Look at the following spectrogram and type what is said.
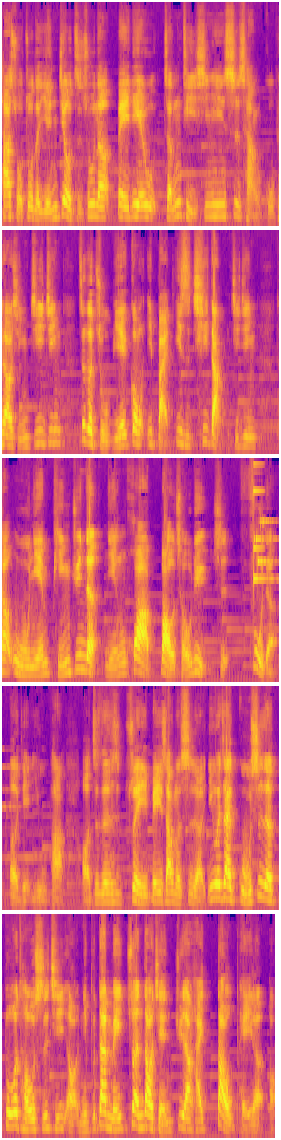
他所做的研究指出呢，被列入整体新兴市场股票型基金这个组别共一百一十七档基金，它五年平均的年化报酬率是负的二点一五趴哦，这真是最悲伤的事了。因为在股市的多头时期哦，你不但没赚到钱，居然还倒赔了哦。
